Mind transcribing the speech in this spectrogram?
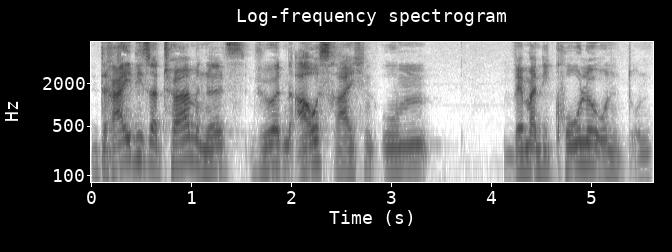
Drei dieser Terminals würden ausreichen, um wenn man die Kohle- und, und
